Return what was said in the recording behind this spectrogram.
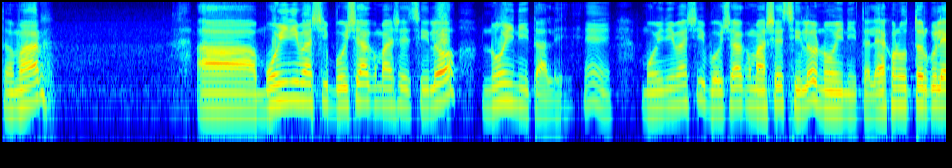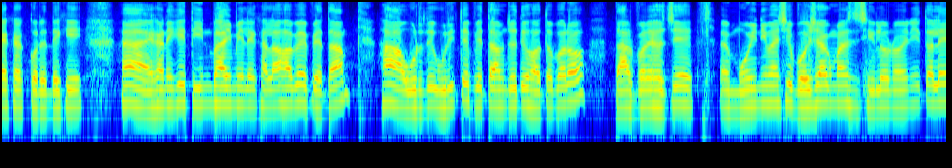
তোমার মৈনী মাসি বৈশাখ মাসে ছিল নৈনিতালে হ্যাঁ? মৈনী মাসি বৈশাখ মাসে ছিল নৈনিতালে। এখন উত্তরগুলি এক এক করে দেখি। হ্যাঁ এখানে কি তিন ভাই মিলে খেলা হবে পেতাম? হ্যাঁ উড়তে, উড়িতে পেতাম যদি হতে পারো। তারপরে হচ্ছে মৈনী মাসি বৈশাখ মাসে ছিল নৈনিতালে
